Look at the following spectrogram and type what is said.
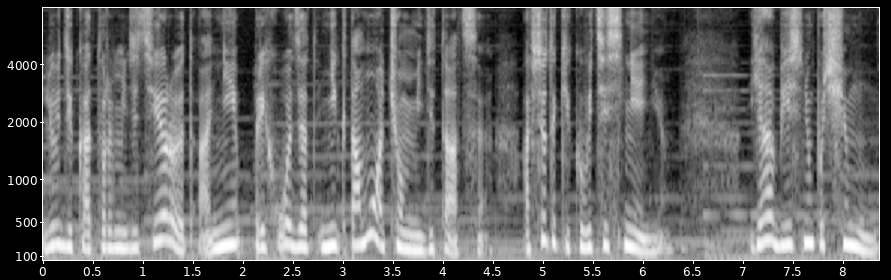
люди, которые медитируют, они приходят не к тому, о чем медитация, а все-таки к вытеснению. Я объясню почему.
